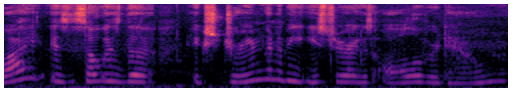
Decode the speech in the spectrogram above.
Why is so is the extreme gonna be Easter eggs all over town?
